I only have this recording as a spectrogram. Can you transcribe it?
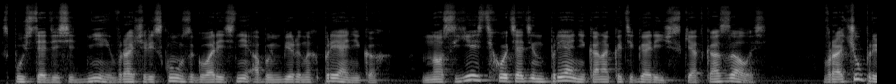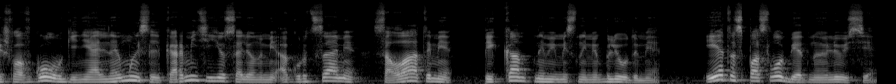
Спустя 10 дней врач рискнул заговорить с ней об имбирных пряниках, но съесть хоть один пряник она категорически отказалась. Врачу пришла в голову гениальная мысль кормить ее солеными огурцами, салатами, пикантными мясными блюдами. И это спасло бедную Люси.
